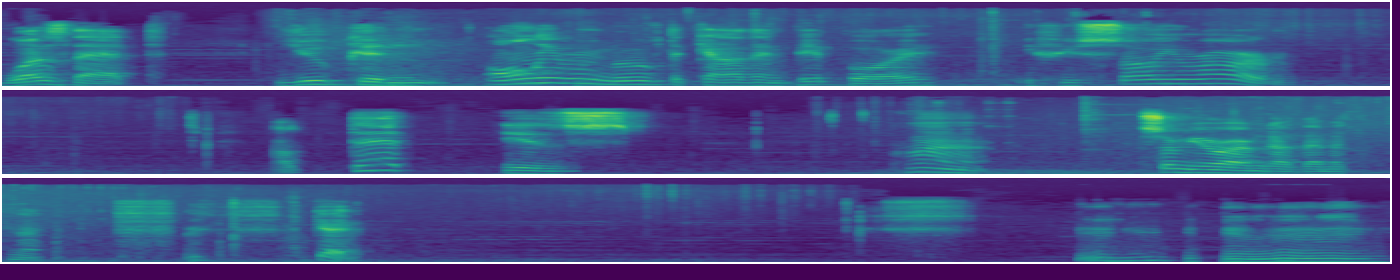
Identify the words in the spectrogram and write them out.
was that you could only remove the goddamn Pip-Boy if you saw your arm. Now that is... Huh. Show me your arm, goddammit. No. okay. Come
